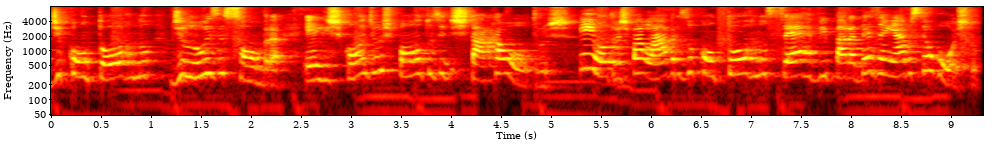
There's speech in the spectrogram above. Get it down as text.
de contorno de luz e sombra. Ele esconde uns pontos e destaca outros. Em outras palavras, o contorno serve para desenhar o seu rosto,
